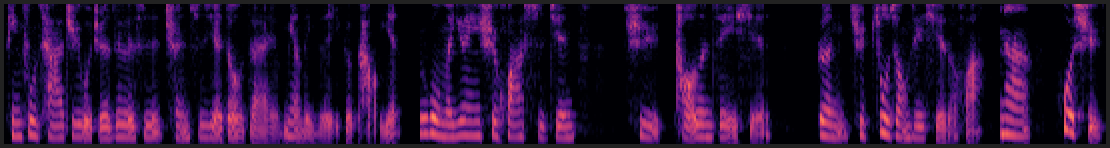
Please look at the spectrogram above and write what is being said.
贫富差距，我觉得这个是全世界都在面临的一个考验。如果我们愿意去花时间去讨论这一些，更去注重这些的话，那或许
